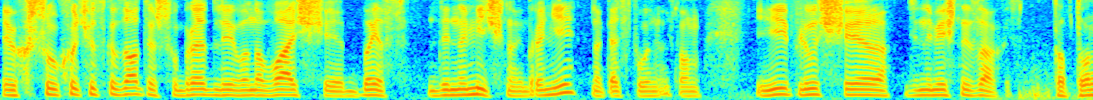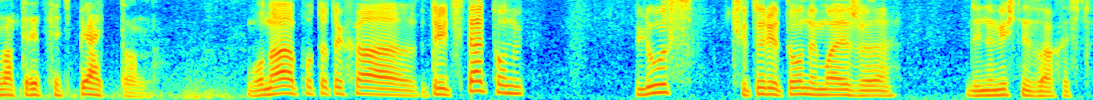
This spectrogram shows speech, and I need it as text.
якщо хочу сказати, що Бредлі вона важче без динамічної броні на 5,5 тонн, і плюс ще динамічний захист. Тобто вона 35 тонн. Вона по ТТХ 35 тонн, плюс 4 тонни майже динамічний захист.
